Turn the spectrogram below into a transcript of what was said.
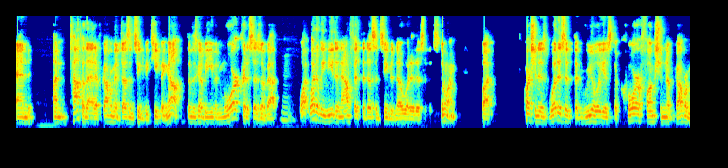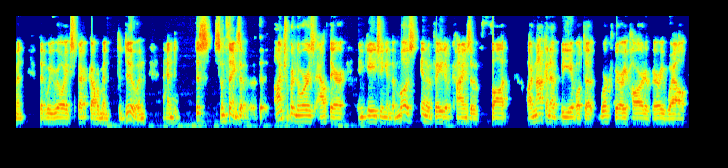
And on top of that, if government doesn't seem to be keeping up, then there's going to be even more criticism about mm. why, why do we need an outfit that doesn't seem to know what it is that it's doing? But the question is, what is it that really is the core function of government that we really expect government to do? And and just some things. The entrepreneurs out there engaging in the most innovative kinds of thought are not going to be able to work very hard or very well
